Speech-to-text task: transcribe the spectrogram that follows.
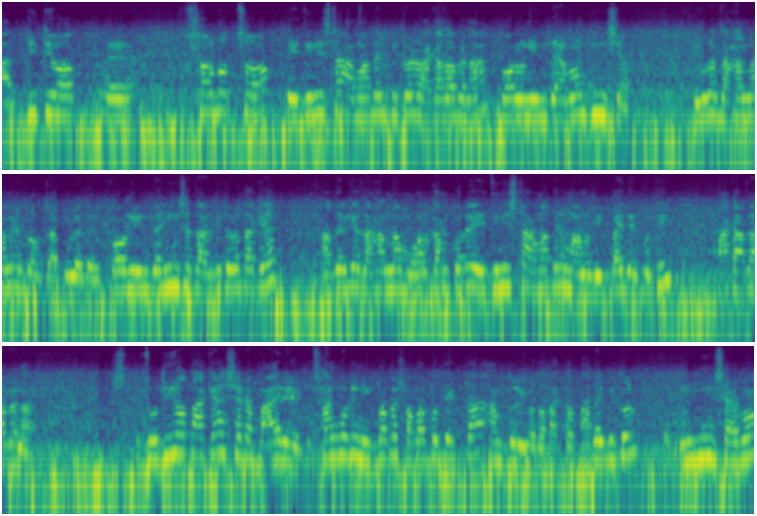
আর দ্বিতীয় সর্বোচ্চ এই জিনিসটা আমাদের ভিতরে রাখা যাবে না, পরনিন্দা এবং হিংসা। এগুলো জাহান নামের দরজা তুলে দেয়। পরনিন্দা হিংসা তার ভিতরে থাকে তাদেরকে জাহান নাম ওয়েলকাম করে। এই জিনিসটা আমাদের মানবিক ভাইদের প্রতি থাকা যাবে না। যদিও তাকে সেটা বাইরে সাংগঠনিকভাবে সবার প্রতি একটা আন্তরিকতা থাকতে হবে। তাদের ভিতর হিংসা এবং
